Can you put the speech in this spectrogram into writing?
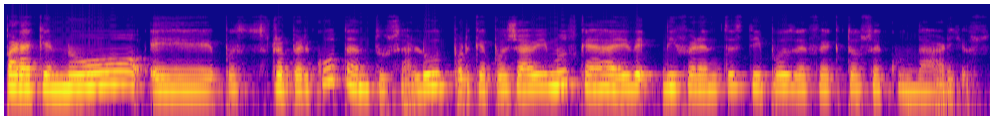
para que no eh, pues repercuta en tu salud, porque pues ya vimos que hay diferentes tipos de efectos secundarios.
